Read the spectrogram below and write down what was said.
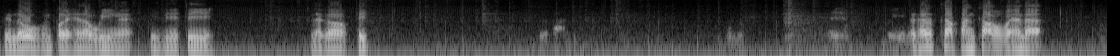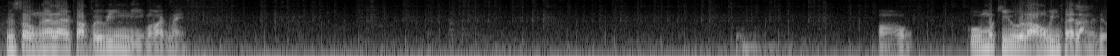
เรโลมันเปิดให้เราวิ่งแล้วอินฟินิตี้แล้วก็ปิดแต่ถ้ากลับทางเก่าก็น่าจะดูทรงน่าจะกลับไปวิ่งหนีมอสใหม่ อ๋อ กูเมื่อกี้กูลองวิ่งถอยหลังดู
